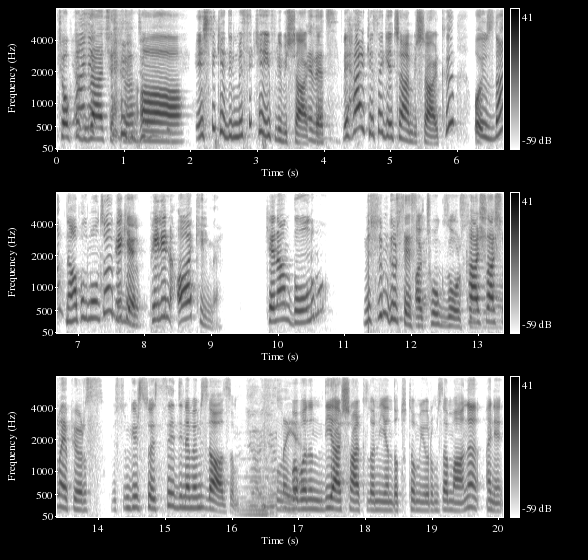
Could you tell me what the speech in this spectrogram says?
Çok da Yani- güzel çıktı. Aa, eşlik edilmesi keyifli bir şarkı. Evet. Ve herkese geçen bir şarkı. O yüzden ne yapalım olacak peki bilmiyorum. Pelin Akil mi? Kenan Doğulu mu? Müslüm Gürses mi? Ay çok zor. soru. Karşılaştırma yapıyoruz. Müslüm Gürses'i dinlememiz lazım. Vallahi. Babanın diğer şarkılarının yanında tutamıyorum zamanı. Hani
